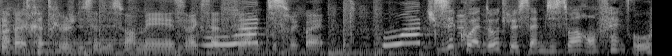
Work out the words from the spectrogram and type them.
J'étais pas très trilogie du samedi soir, mais c'est vrai que ça fait un petit truc, ouais. Tu sais quoi d'autre le samedi soir en fait? Ouh.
